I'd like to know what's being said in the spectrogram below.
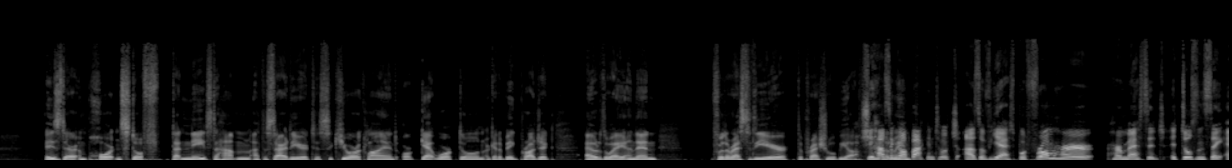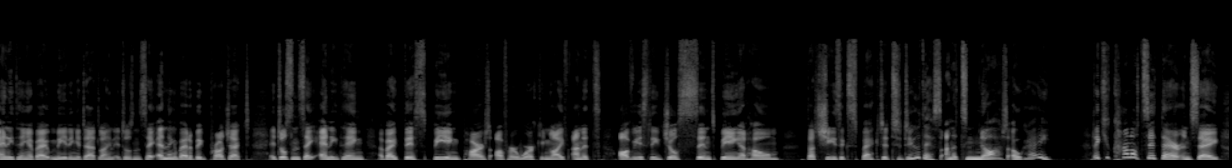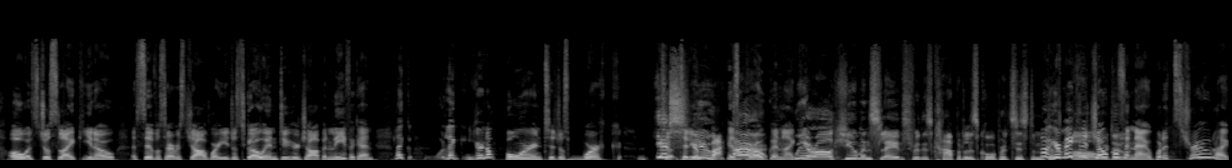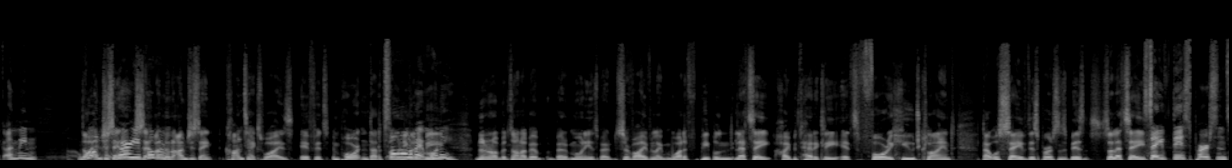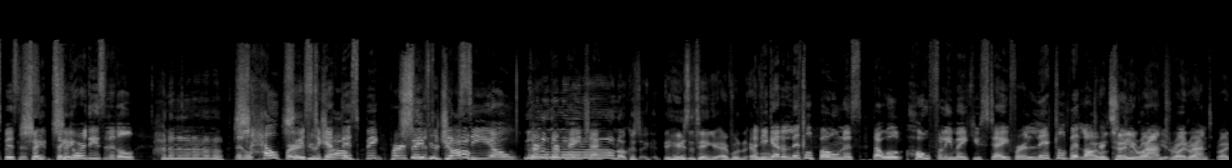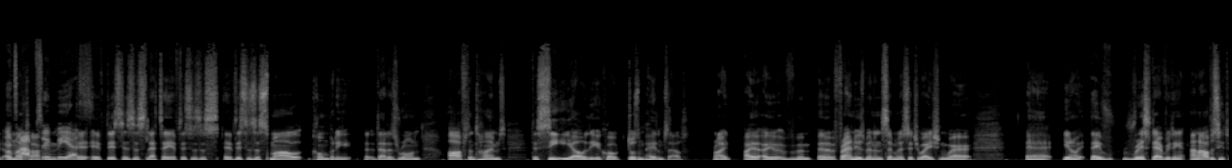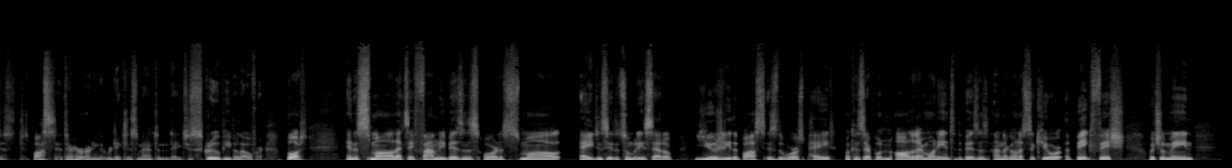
is there important stuff that needs to happen at the start of the year to secure a client or get work done or get a big project out of the way, and then for the rest of the year the pressure will be off. She You know what hasn't I mean? got back in touch as of yet, but from her her message, it doesn't say anything about meeting a deadline. It doesn't say anything about a big project. It doesn't say anything about this being part of her working life. And it's obviously just since being at home that she's expected to do this, and it's not okay. Like you cannot sit there and say, "Oh, it's just like you know a civil service job where you just go in, do your job, and leave again." Like, like you're not born to just work Yes, till your you back is are. broken. Like we you- are all human slaves for this capitalist corporate system. No, That's you're making a joke of it now, but it's true. Like, I mean, No, wh- I'm just saying. Where I'm are just you saying. coming? No, no, I'm just saying. Context wise, if it's important that it's, It's not only all going to about be money. no, no, no. But it's not about about money. It's about surviving. Like, what if people? Let's say hypothetically, it's for a huge client that will save this person's business. So let's say. Save this person's business. Say- so say- you're these little Ah, no, no, no, no, no, no. little Sa- helpers save your to get this big person, Save this your big job. CEO, No, their, no, no, their no, no, paycheck. No, no, no. Because here's the thing. Everyone, everyone And you get a little bonus that will hopefully make you stay for a little bit longer. I will tell two you right, grand, three right, grand. right, right. I'm not absolute talking. BS. If this is a, let's say, if this is a, if this is a small company uh, that is run, oftentimes the CEO that you quote doesn't pay themselves. Right. I, I have a friend who's been in a similar situation where. Uh, you know they've risked everything, and obviously there's, there's bosses out there are earning a ridiculous amount, and they just screw people over. But in a small, let's say, family business or in a small agency that somebody has set up, usually the boss is the worst paid because they're putting all of their money into the business and they're going to secure a big fish, which will mean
